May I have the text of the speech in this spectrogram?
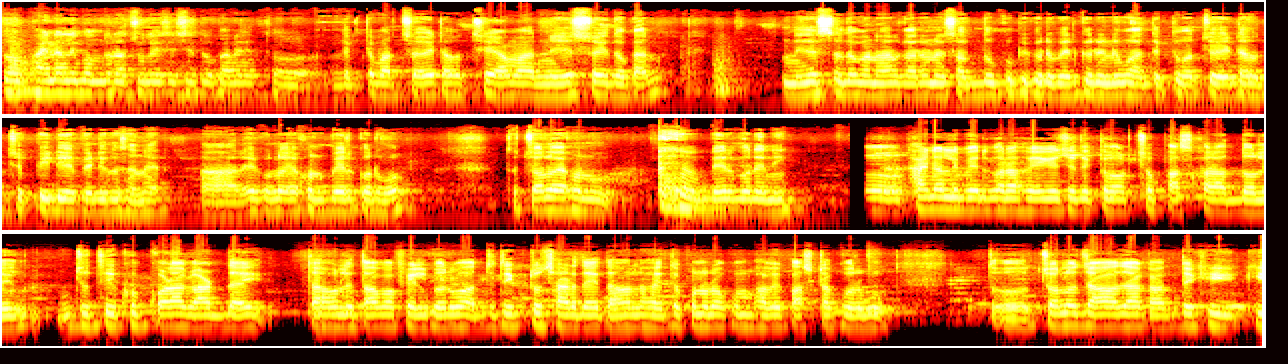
তো ফাইনালি বন্ধুরা চলে এসেছি দোকানে। তো দেখতে পাচ্ছ, এটা হচ্ছে আমার নিজস্বই দোকান। নিজস্ব দোকান হওয়ার কারণে সব দু কপি করে বের করে নেব। আর দেখতে পাচ্ছ, এটা হচ্ছে পিডিএফ এডুকেশনের আর এগুলো এখন বের করব। তো চলো এখন বের করে নিই। তো ফাইনালি বের করা হয়ে গেছে, দেখতে পাচ্ছ, পাস করার দলিল। যদি খুব কড়া গার্ড দেয়, তাহলে তো আবার ফেল করব। আর যদি একটু ছাড় দেয়, তাহলে হয়তো কোনো রকম ভাবে পাসটা করব। তো চলো যাওয়া যাক, আর দেখি কি,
